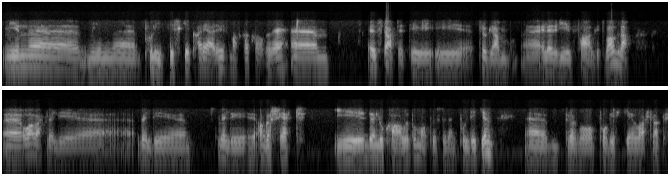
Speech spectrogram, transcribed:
Min, eh, min eh, politiske karriere, hvis man skal kalle det det, eh, startet i, i program, eh, eller i fagutvalg, da. Eh, og har vært veldig, eh, veldig, veldig engasjert i den lokale på en måte studentpolitikken. Eh, prøve å påvirke hva slags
